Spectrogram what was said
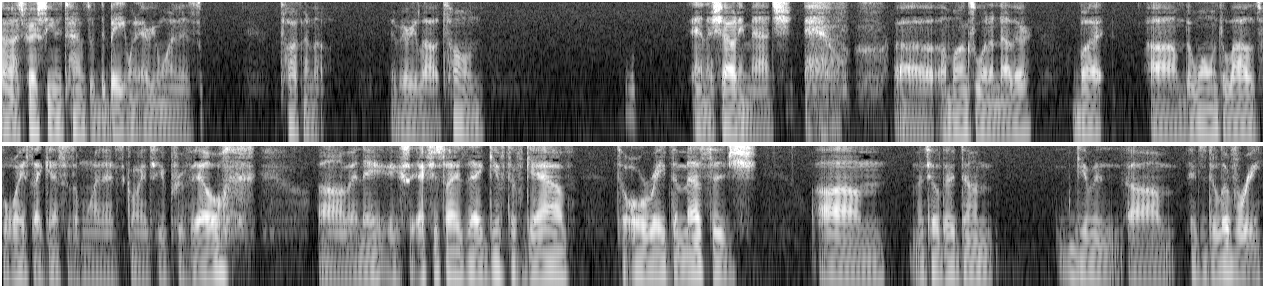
uh, especially in times of debate when everyone is talking a, very loud tone and a shouting match uh, amongst one another. But um, the one with the loudest voice, I guess, is the one that's going to prevail. um, and they ex- exercise that gift of gab to orate the message um, until they're done giving um, its delivery.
